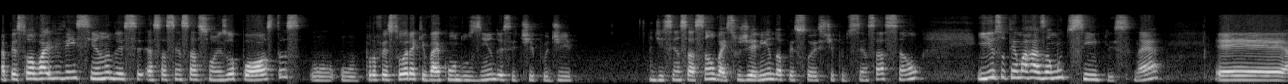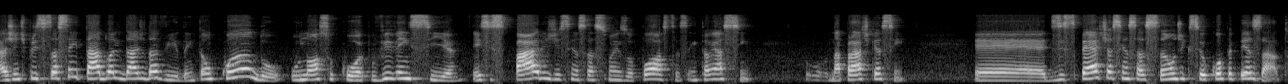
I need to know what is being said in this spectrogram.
a pessoa vai vivenciando esse, essas sensações opostas. O, o, professor é que vai conduzindo esse tipo de, de sensação, vai sugerindo à pessoa esse tipo de sensação. E isso tem uma razão muito simples, né? É, a gente precisa aceitar a dualidade da vida. Então, quando o nosso corpo vivencia esses pares de sensações opostas, então é assim. Na prática é assim. É, desperte a sensação de que seu corpo é pesado.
